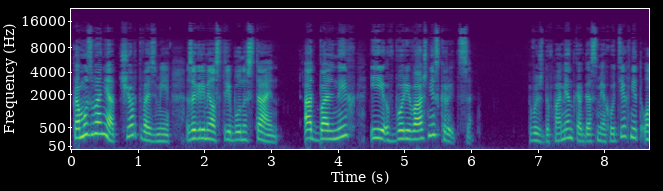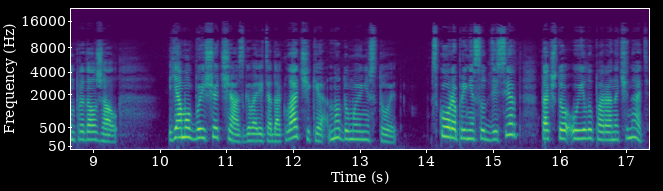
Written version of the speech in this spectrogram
«Кому звонят, черт возьми?» — загремел с трибуны Стайн. «От больных и в Бореваш не скрыться». Выждав момент, когда смех утихнет, он продолжал. «Я мог бы еще час говорить о докладчике, но, думаю, не стоит. Скоро принесут десерт, так что Уиллу пора начинать»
